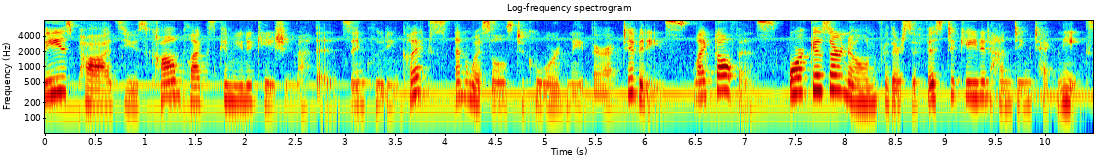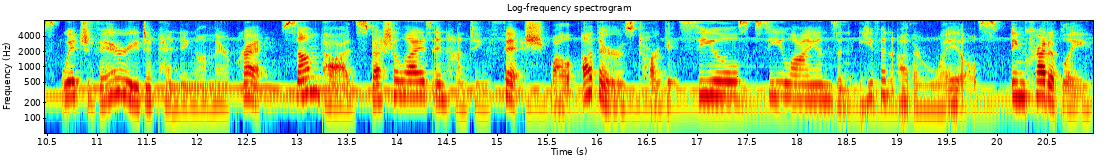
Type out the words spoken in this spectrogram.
These pods use complex communication methods, including clicks and whistles, to coordinate their activities, like dolphins. Orcas are known for their sophisticated hunting techniques, which vary depending on their prey. Some pods specialize in hunting fish, while others target seals, sea lions, and even other whales. Incredibly,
